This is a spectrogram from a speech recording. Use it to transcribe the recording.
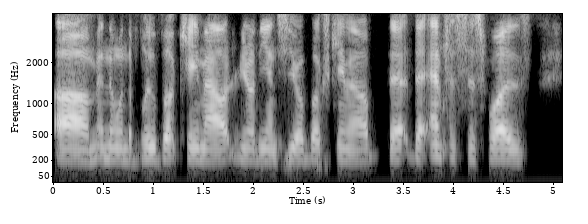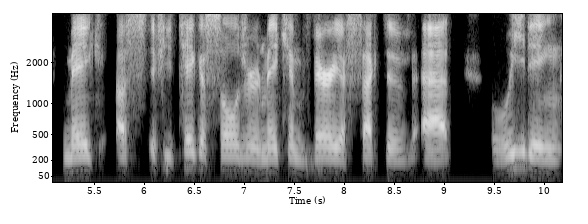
Um, and then when the blue book came out, you know, the NCO books came out. The the emphasis was make us if you take a soldier and make him very effective at leading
